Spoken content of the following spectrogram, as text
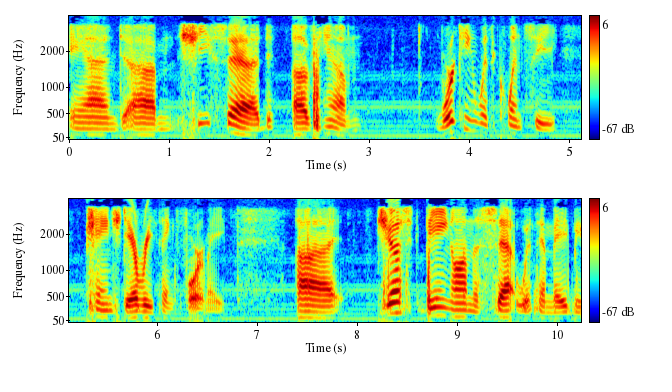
and um, she said of him, working with Quincy changed everything for me. Uh, just being on the set with him made me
